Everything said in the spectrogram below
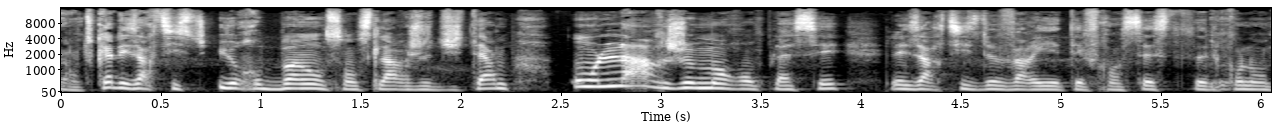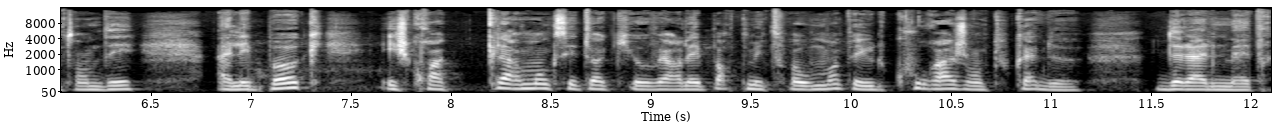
en tout cas les artistes urbains au sens large du terme, ont largement remplacé les artistes de variété française tels qu'on l'entendait à l'époque. Et je crois clairement que c'est toi qui as ouvert les portes, mais toi au moins tu as eu le courage en tout cas de, de l'admettre.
